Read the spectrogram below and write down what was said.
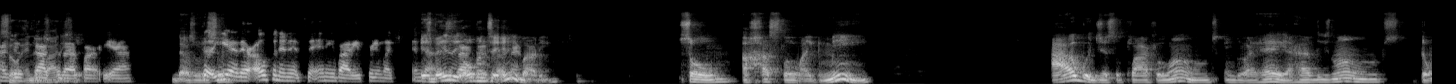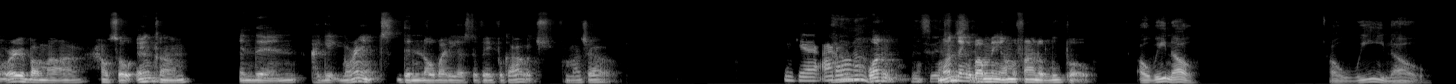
I so just got to that part. Yeah. That's what So yeah, they're opening it to anybody pretty much. in it's basically open to program. anybody. So a hustler like me, I would just apply for loans and be like, "Hey, I have these loans. Don't worry about my household income." And then I get grants. Then nobody has to pay for college for my child. Yeah, I I don't don't. know. One one thing about me, I'm gonna find a loophole. Oh, we know. Oh, we know.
